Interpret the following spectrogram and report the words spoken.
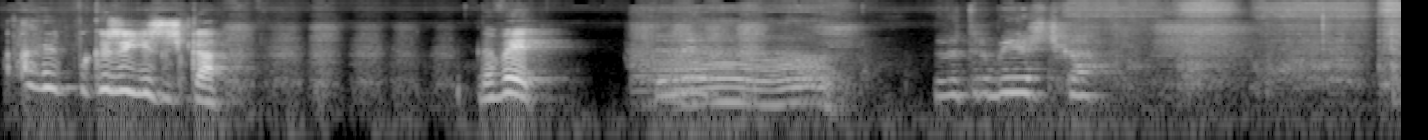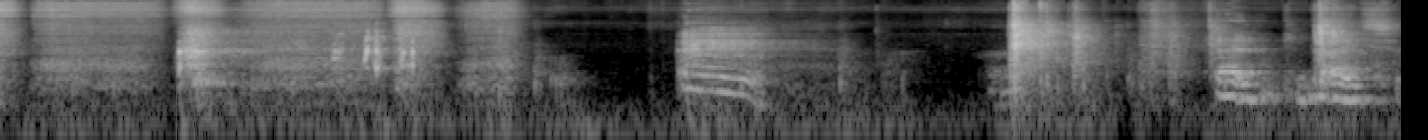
Ай, Покажи їжечка. Давид. Давид. Давид, роби їжечка. Дай, кидайся.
